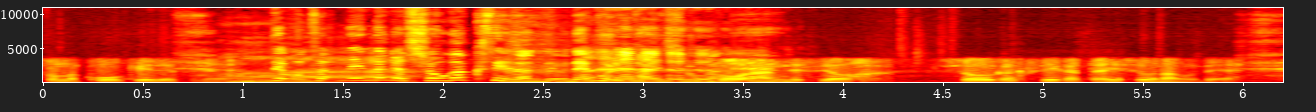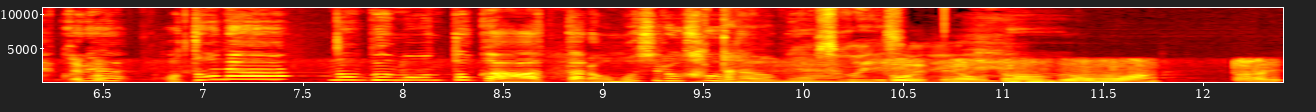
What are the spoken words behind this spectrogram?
そんな光景ですね。でも残念ながら小学生なんだよねこれ対象がね。そうなんですよ。小学生が対象なので、これ大人の部門とかあったら面白あったらそうだよね。もうすごいぱそうですよね。ですね。大人の分もあったら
